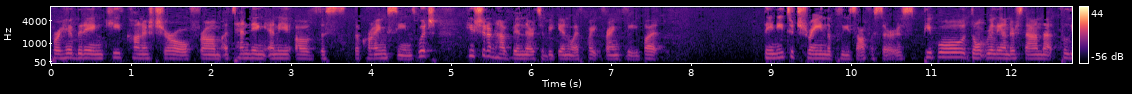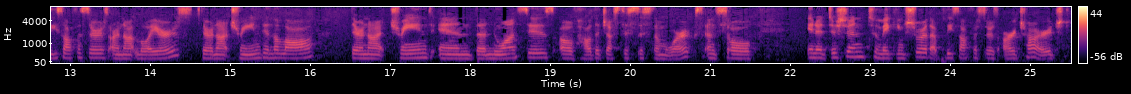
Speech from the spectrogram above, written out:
prohibiting Keith Kaneshiro from attending any of the, the crime scenes, which he shouldn't have been there to begin with, quite frankly. But they need to train the police officers. People don't really understand that police officers are not lawyers, they're not trained in the law. They're not trained in the nuances of how the justice system works. And so, in addition to making sure that police officers are charged,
